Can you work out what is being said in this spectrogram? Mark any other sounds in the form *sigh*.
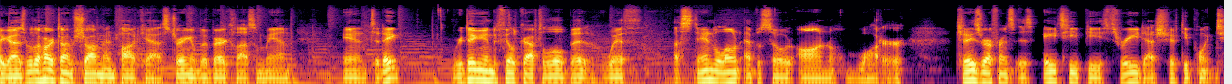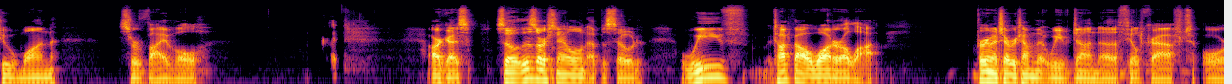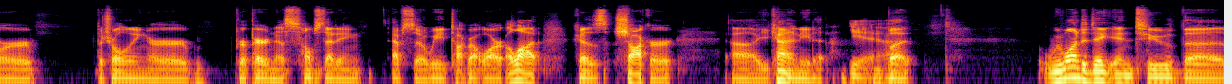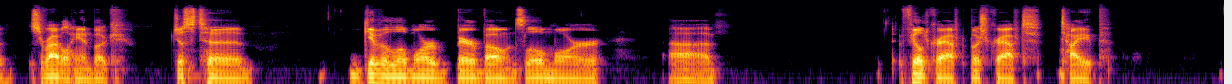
Hey guys, we're the Hard Times Strongmen podcast, straying up a bear class of man, and today we're digging into Fieldcraft a little bit with a standalone episode on water. Today's reference is ATP 3 50.21 Survival. All right, guys, so this is our standalone episode. We've talked about water a lot. Pretty much every time that we've done a Fieldcraft or patrolling or preparedness, homesteading, episode, we talk about water a lot because shocker, uh, you kind of need it. Yeah. But we wanted to dig into the survival handbook just to give a little more bare bones, a little more uh, fieldcraft, bushcraft type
